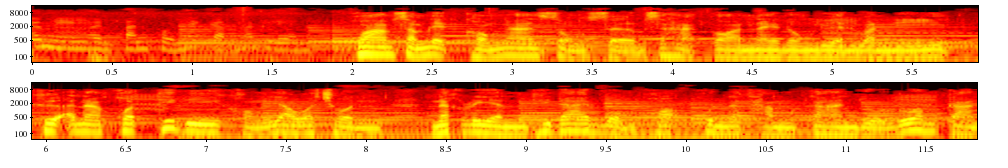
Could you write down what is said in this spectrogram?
ก็มีเงินปันผลให้กับนักเรียน ความสำเร็จของงานส่งเสริมสหกรณ์ในโรงเรียนวันนี้ คืออนาคตที่ดีของเยาวชน นักเรียนที่ได้บ่มเพาะคุณธรรมการอยู่ร่วมกัน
